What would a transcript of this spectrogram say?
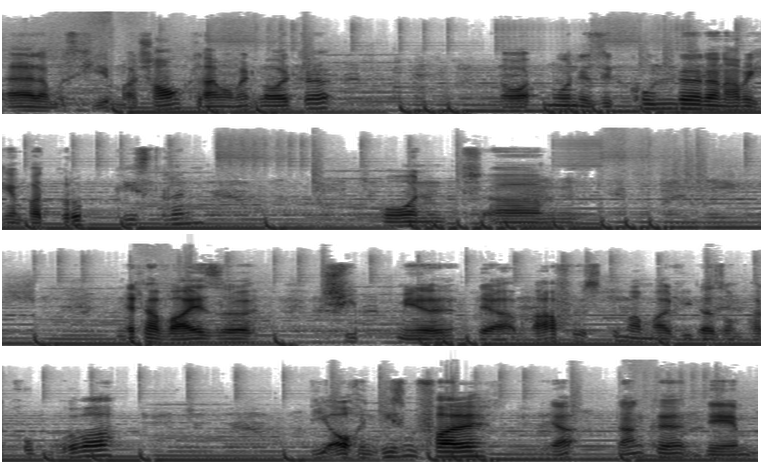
Äh, da muss ich eben mal schauen. Kleinen Moment, Leute. Dauert nur eine Sekunde, dann habe ich hier ein paar Truppis drin. Und ähm, netterweise schiebt mir der Barfuß immer mal wieder so ein paar Truppen rüber. Wie auch in diesem Fall. Ja, danke dem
